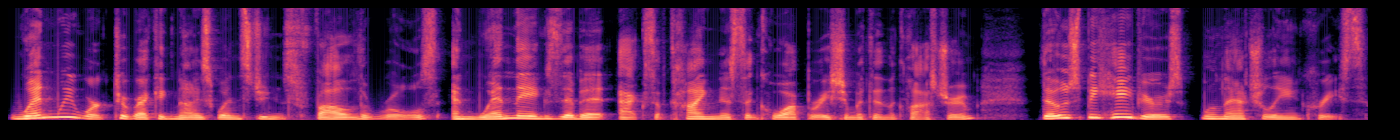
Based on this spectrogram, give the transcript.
When we work to recognize when students follow the rules and when they exhibit acts of kindness and cooperation within the classroom, those behaviors will naturally increase.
